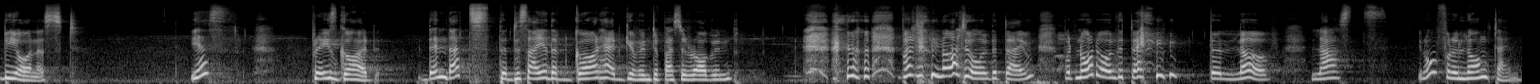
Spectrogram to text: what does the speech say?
Be honest. Yes? Praise God. Then that's the desire that God had given to Pastor Robin. but not all the time. But not all the time. the love lasts, you know, for a long time.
